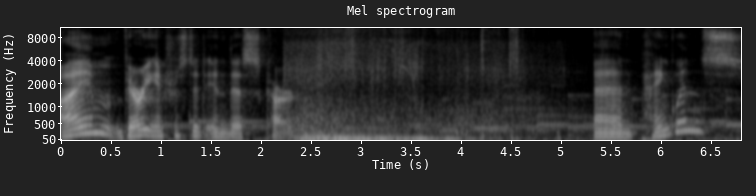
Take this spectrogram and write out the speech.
I'm very interested in this card. And Penguins?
